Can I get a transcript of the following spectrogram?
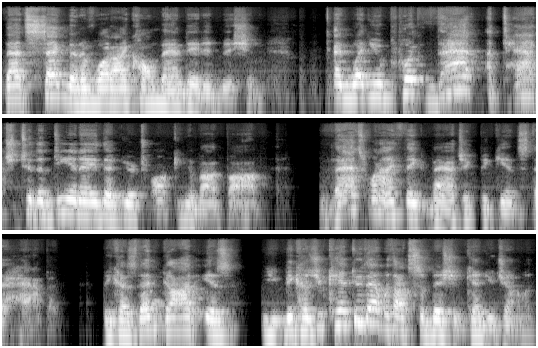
that segment of what I call mandated mission. And when you put that attached to the DNA that you're talking about, Bob, that's when I think magic begins to happen because then God is because you can't do that without submission, can you, gentlemen?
